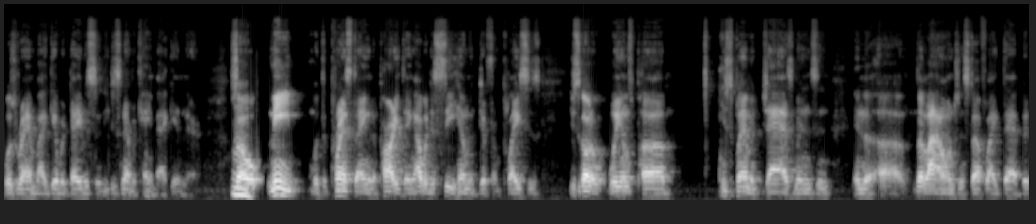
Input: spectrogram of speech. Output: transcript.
was ran by Gilbert Davison. He just never came back in there. So mm. me with the Prince thing and the party thing, I would just see him in different places. Used to go to Williams Pub. Used to play him at Jasmine's and in the uh, the lounge and stuff like that. But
